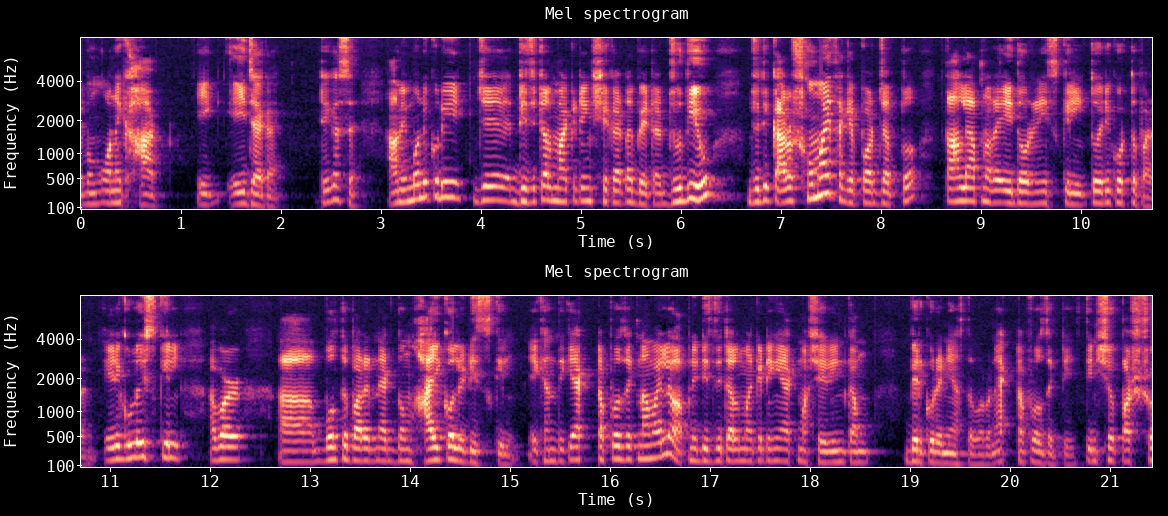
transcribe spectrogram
এবং অনেক হার্ড এই এই জায়গায়, ঠিক আছে? আমি মনে করি যে ডিজিটাল মার্কেটিং শেখাটা বেটার যদিও, যদি কারও সময় থাকে পর্যাপ্ত, তাহলে আপনারা এই ধরনের স্কিল তৈরি করতে পারেন। এইগুলো স্কিল আবার বলতে পারেন একদম হাই কোয়ালিটি স্কিল এখান থেকে একটা প্রজেক্ট নামাইলেও আপনি ডিজিটাল মার্কেটিংয়ে এক মাসের ইনকাম বের করে নিয়ে আসতে পারবেন। একটা প্রজেক্টেই তিনশো, পাঁচশো,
